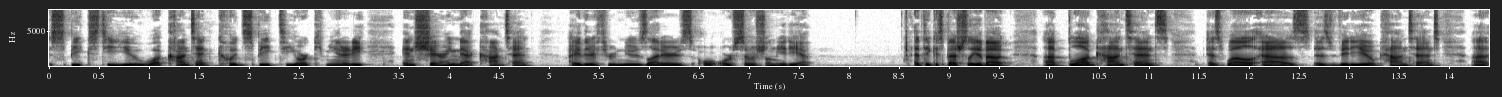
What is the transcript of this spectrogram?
speaks to you, what content could speak to your community, and sharing that content either through newsletters or, or social media. I think especially about uh, blog content as well as as video content. Uh,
